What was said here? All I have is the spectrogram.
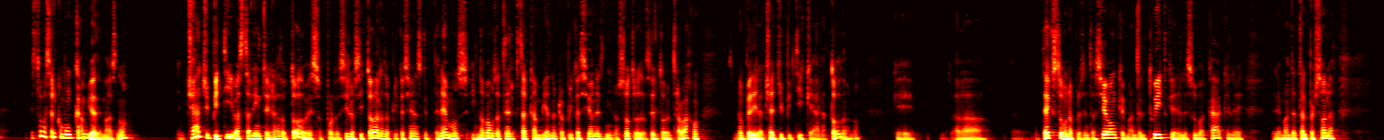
esto va a ser como un cambio además, ¿no? En ChatGPT va a estar integrado todo eso, por decirlo así, todas las aplicaciones que tenemos y no vamos a tener que estar cambiando entre aplicaciones ni nosotros hacer todo el trabajo, sino pedir a ChatGPT que haga todo, ¿no? Que nos haga eh, un texto, una presentación, que mande el tweet, que le suba acá, que le, que le mande a tal persona.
